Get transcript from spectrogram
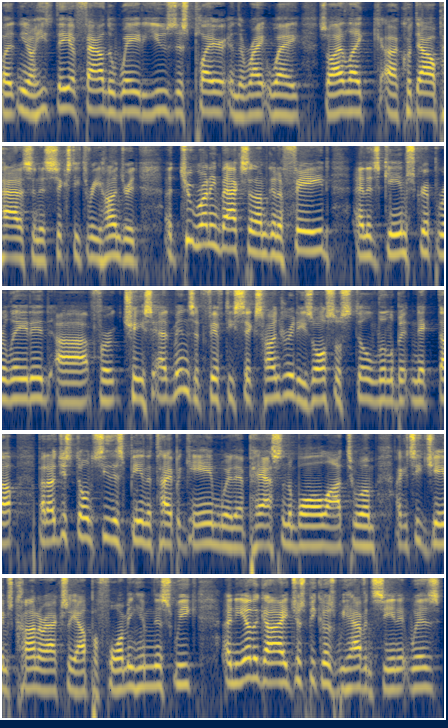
but you know he's, they have found a way to use this player in the right way. So I like uh, Cordarrelle Patterson at 6,300. Uh, two running backs that I'm going to fade, and it's game script related uh, for Chase Edmonds at 5,600. He's also still a little bit nicked up, but I just don't see this being the type of game where they're passing the ball a lot to him. I can see James Conner actually outperforming him this week, and the other guy, just because we haven't seen it, Wiz,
